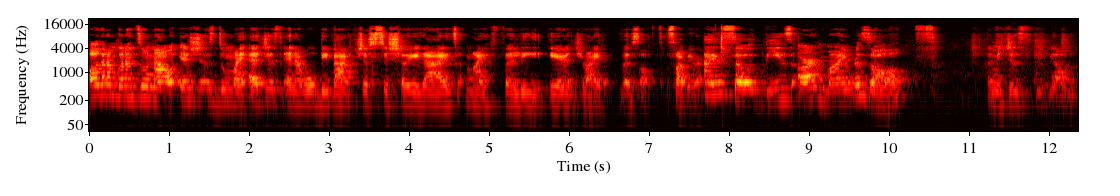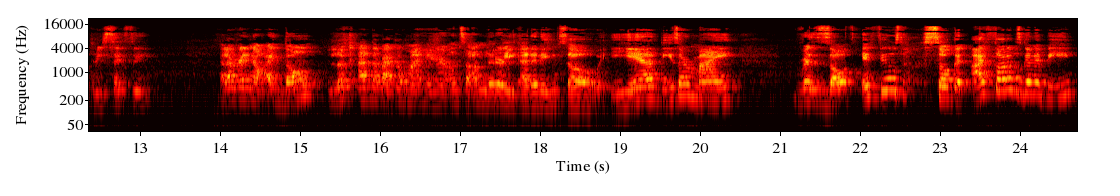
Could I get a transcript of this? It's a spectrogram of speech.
All that i'm gonna do now is just do my edges and i will be back just to show you guys my fully air dried results. So i'll be right so these are my results. Let me just give y'all the 360 and I already know I don't look at the back of my hair until I'm literally editing. So yeah, these are my results. It feels so good. I thought it was gonna be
